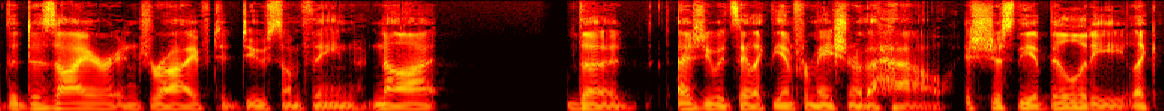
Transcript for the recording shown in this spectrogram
the desire and drive to do something, not the, as you would say, like the information or the how. It's just the ability. Like,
